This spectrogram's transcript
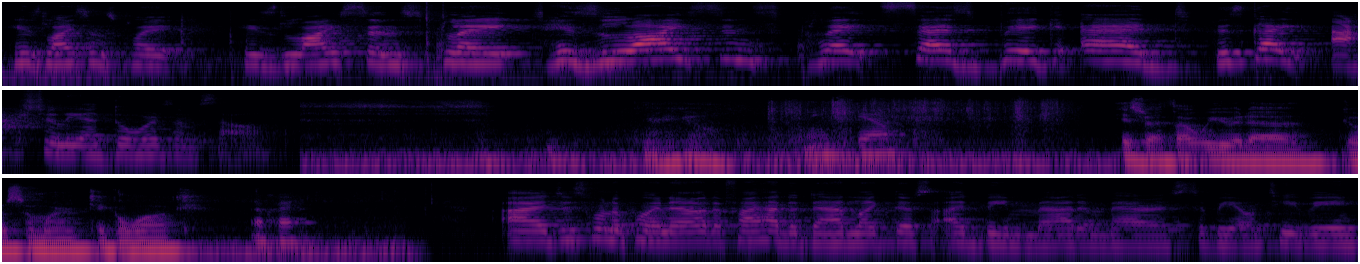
His license plate, his license plate, his license plate says Big Ed. This guy actually adores himself. There you go. Thank you. Hey, so I thought we would uh, go somewhere, take a walk. Okay. I just want to point out if I had a dad like this, I'd be mad embarrassed to be on TV.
